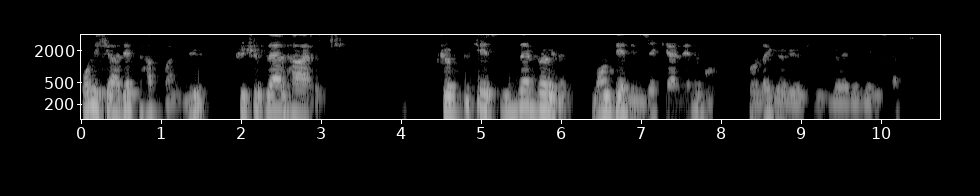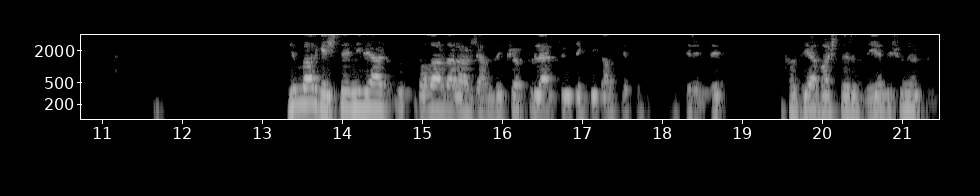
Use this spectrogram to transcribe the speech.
12 adet hat var. Büyük, küçükler hariç. Köprü kesidi de böyle. Monte edilecek yerleri bu. Burada görüyorsunuz görebildiğiniz kadar. Yıllar geçti, milyar dolarlar harcandı, köprüler, tüm teknik altyapı bitirildi. Kazıya başlarız diye düşünürsünüz.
